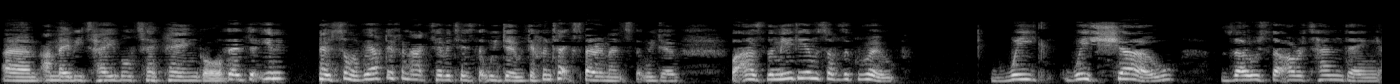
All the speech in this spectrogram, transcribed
um, and maybe table tipping or, you know, some of we have different activities that we do, different experiments that we do, but as the mediums of the group, we we show those that are attending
